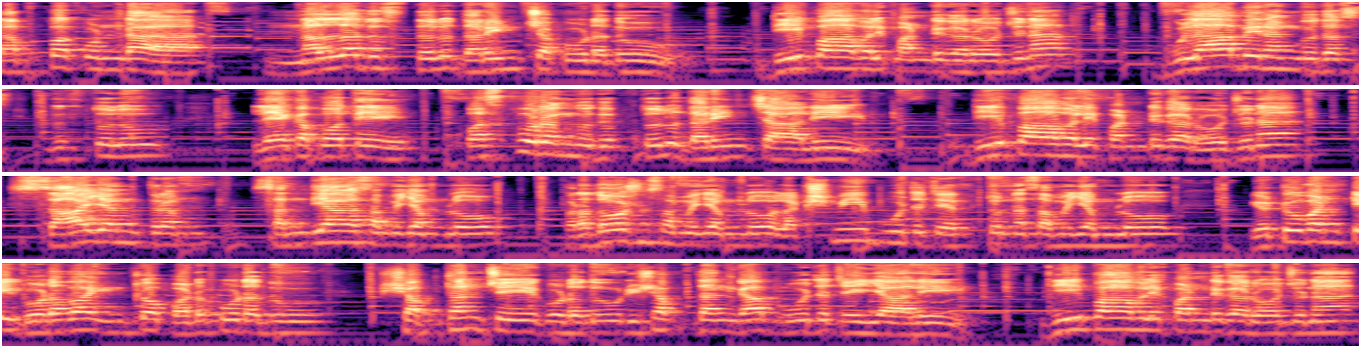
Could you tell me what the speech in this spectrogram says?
తప్పకుండా నల్ల దుస్తులు ధరించకూడదు. దీపావళి పండుగ రోజున గులాబీ రంగు దుస్తులు లేకపోతే పసుపు రంగు దుస్తులు ధరించాలి. దీపావళి పండుగ రోజున సాయంత్రం సంధ్యా సమయంలో ప్రదోష సమయంలో లక్ష్మీ పూజ చేస్తున్న సమయంలో ఎటువంటి గొడవ ఇంట్లో పడకూడదు. శబ్దం చేయకూడదు. నిశ్శబ్దంగా పూజ చేయాలి. దీపావళి పండుగ రోజున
